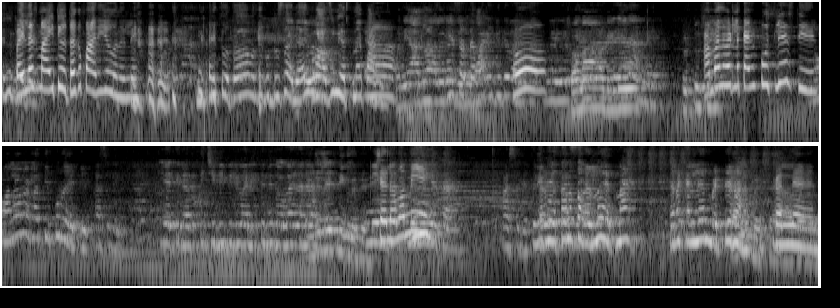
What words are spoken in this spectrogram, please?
पहिलाच माहिती होतं का पाणी जेवण आले? पित होतं म्हणते गुड्डू सायली आई मला अजून येत नाही पाणी. हो. सोना डिडू आम्हाला वाटलं त्यावेळी पोचले असतील. मला वाटलं ती पुढे येतील. येतील आता ती चिली पिली वाली तुम्ही दोघा जण म्हणजे लेट निघले ते. चलो मम्मी. असू दे तुम्ही येताना सगळ्यांना येत नाही त्यांना कल्याण भेटते ना. कल्याण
